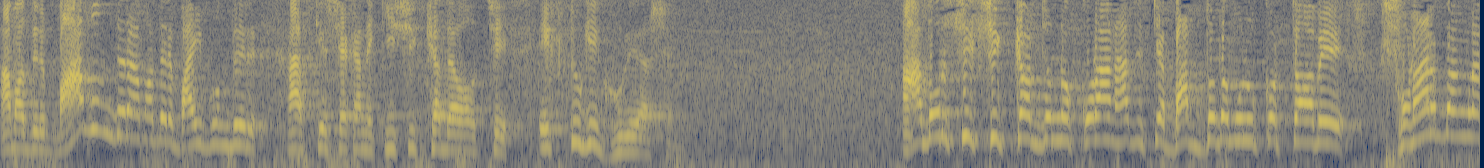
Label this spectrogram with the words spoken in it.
আমাদের মা বোনদের, আমাদের ভাই বোনদের আজকে সেখানে কি শিক্ষা দেওয়া হচ্ছে? একটু গিয়ে ঘুরে আসেন। আদর্শিক শিক্ষার জন্য কোরআন হাদিসকে বাধ্যতামূলক করতে হবে। সোনার বাংলা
